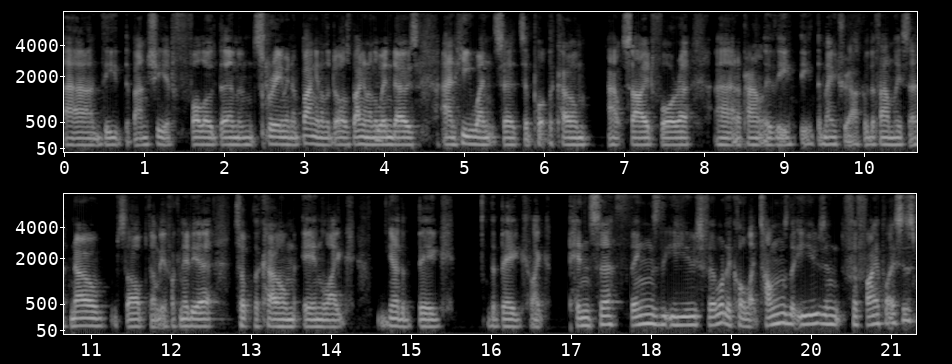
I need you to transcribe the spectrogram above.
uh, the the banshee had followed them and screaming and banging on the doors, banging on the windows, and he went to to put the comb outside for her. Uh, and apparently, the, the the matriarch of the family said, "No, stop! Don't be a fucking idiot." Took the comb in like you know the big the big like pincer things that you use for what are they called like tongs that you use in for fireplaces.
